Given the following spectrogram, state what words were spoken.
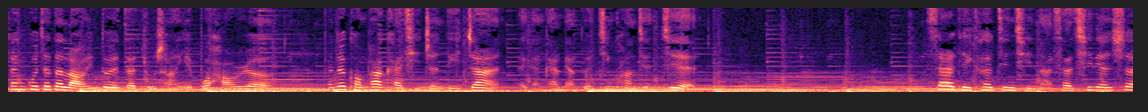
但顾家的老鹰队在主场也不好惹，两队恐怕开启阵地战。来看看两队近况简介。塞尔提克近期拿下七连胜，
